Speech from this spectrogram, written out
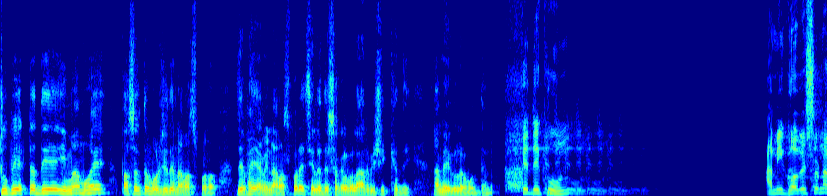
টুপি একটা দিয়ে ইমাম হয়ে পাঁচক্ত মসজিদে নামাজ পড়াও যে ভাই আমি নামাজ পড়ে ছেলেদের সকালবেলা আরবি শিক্ষা দেই। আমি এগুলোর মধ্যে না। দেখুন আমি গবেষণা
